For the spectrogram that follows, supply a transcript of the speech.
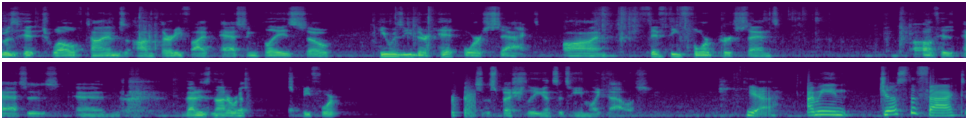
was hit 12 times on 35 passing plays, so he was either hit or sacked on 54% of his passes, and that is not a recipe for especially against a team like Dallas. Yeah. I mean, just the fact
